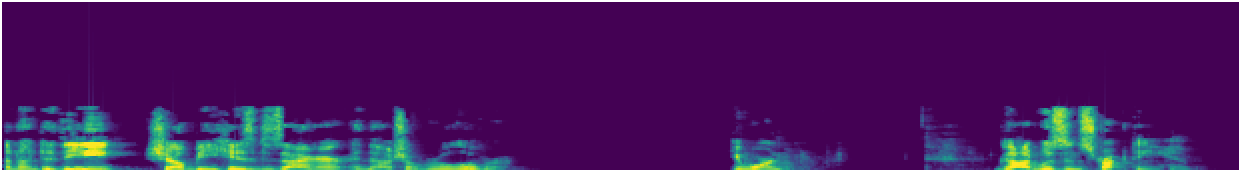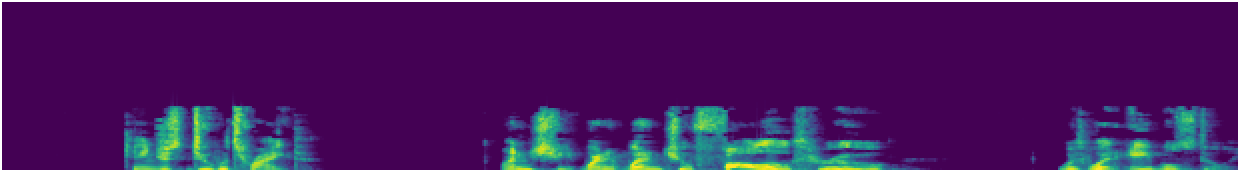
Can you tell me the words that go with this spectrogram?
and unto thee shall be his desire, and thou shalt rule over. He warned him. God was instructing him. Cain, just do what's right. Why don't you, why don't, why don't you follow through with what Abel's doing?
